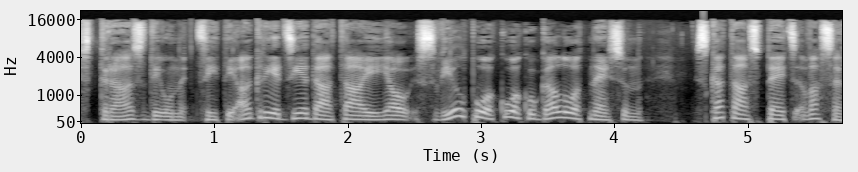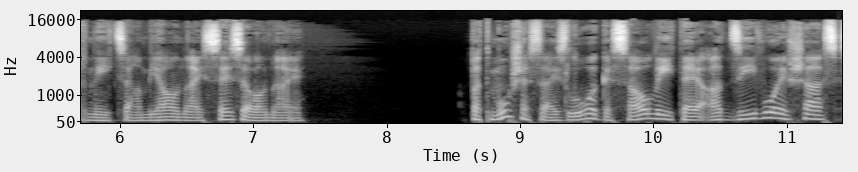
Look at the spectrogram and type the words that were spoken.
Strāzdi un citi agrie dziedātāji jau svilpo koku galotnēs un skatās pēc vasarnīcām jaunai sezonai. Pat mušas aiz loga saulītē atdzīvojušās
